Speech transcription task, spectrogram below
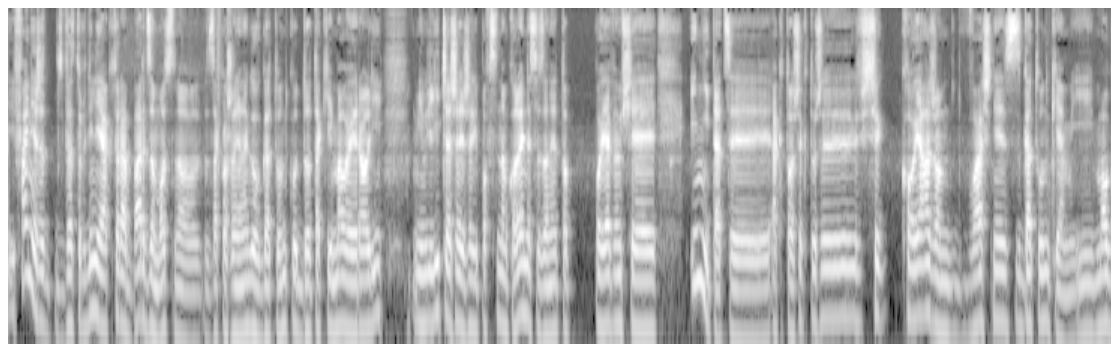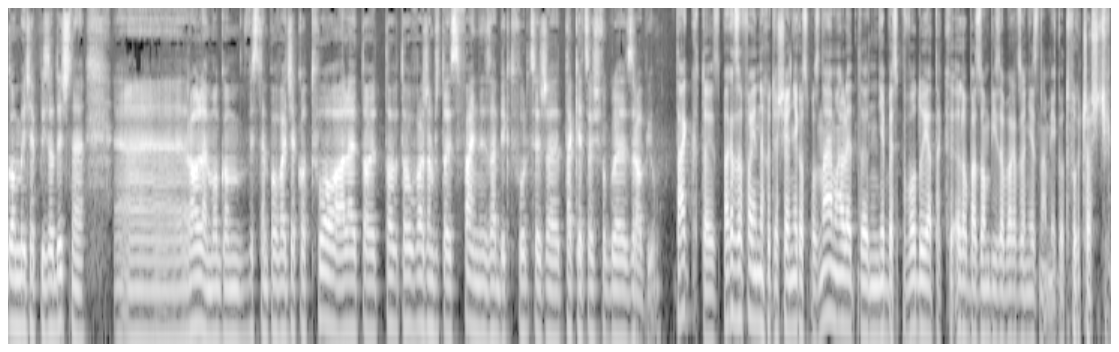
I fajnie, że zatrudnili aktora bardzo mocno zakorzenionego w gatunku do takiej małej roli. I liczę, że jeżeli powstaną kolejne sezony, to pojawią się inni tacy aktorzy, którzy się kojarzą właśnie z gatunkiem i mogą być epizodyczne e, role, mogą występować jako tło, ale to, to, to uważam, że to jest fajny zabieg twórcy, że takie coś w ogóle zrobił. Tak, to jest bardzo fajne, chociaż ja nie rozpoznałem, ale to nie bez powodu. Ja tak Roba Zombie za bardzo nie znam jego twórczości.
